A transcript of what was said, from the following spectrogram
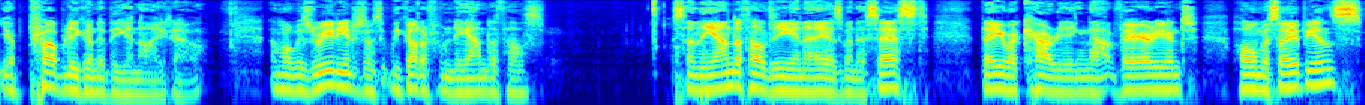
you're probably going to be a night owl. And what was really interesting, we got it from Neanderthals. So Neanderthal DNA has been assessed. They were carrying that variant. Homo sapiens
